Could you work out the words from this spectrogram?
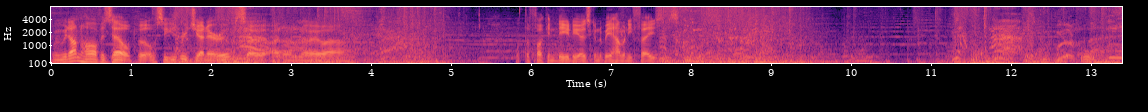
I mean, we done half his health, but obviously he's regenerative, so I don't know uh, what the fucking dealio is going to be, how many phases. Ooh.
